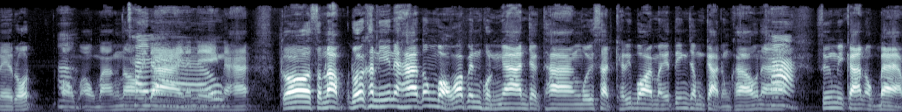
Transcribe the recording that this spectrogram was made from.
ในรถออ่าอกออกมาข้างนอกใช่ให้ได้แล้วนั่นเองนะฮะ ก็สำหรับรถคันนี้นะฮะ ต้องบอกว่าเป็นผลงานจากทางบริษัท c a r r y Boy Marketing จำกัดของเขานะฮะ ค่ะ ซึ่งมีการออกแบบ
